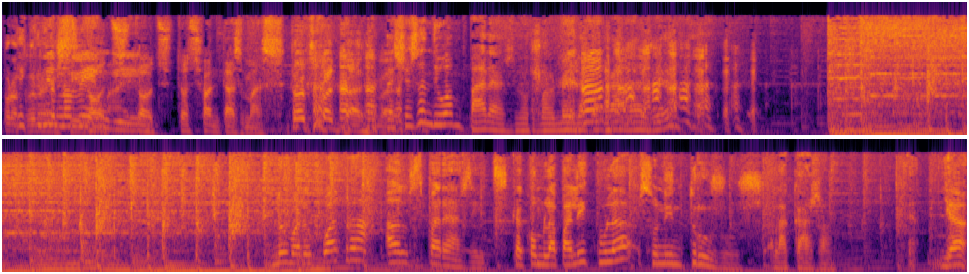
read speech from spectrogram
però que no hi sigui. Tots, tots, tots fantasmes. Tots fantasmes. D'això se'n diuen pares, normalment, a vegades, eh? Número 4, els paràsits, que com la pel·lícula són intrusos a la casa. Hi ha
